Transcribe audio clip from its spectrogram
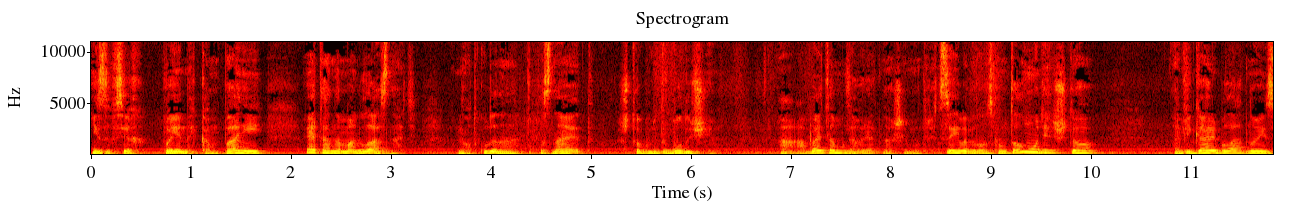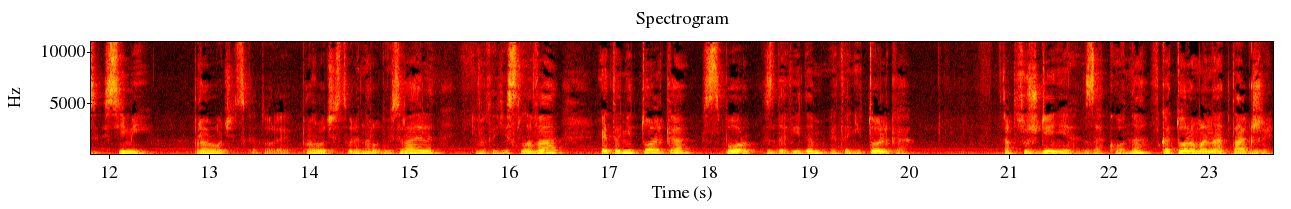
из-за всех военных кампаний, это она могла знать. Но откуда она знает, что будет в будущем? А об этом говорят наши мудрецы в Вавилонском Талмуде, что Авигарь была одной из семи пророчеств, которые пророчествовали народу Израиля. И вот эти слова это не только спор с Давидом, это не только обсуждение закона, в котором она также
